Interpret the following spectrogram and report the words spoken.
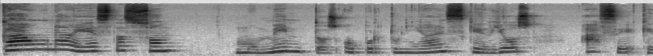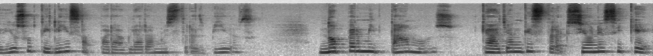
Cada una de estas son momentos, oportunidades que Dios hace, que Dios utiliza para hablar a nuestras vidas. No permitamos que hayan distracciones y que,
